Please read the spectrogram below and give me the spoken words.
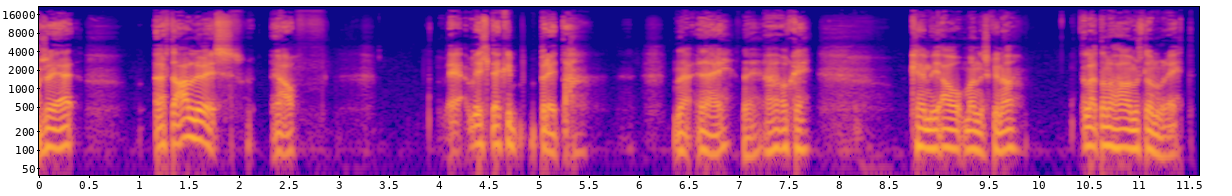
og segi, ertu alveg viss? Já Eh, Viltu ekki breyta? Nei, nei, nei, já, ok Kem því á manneskuna Læta hann að hafa með sljónum eitt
